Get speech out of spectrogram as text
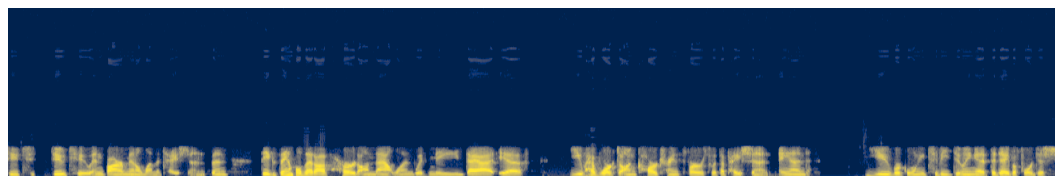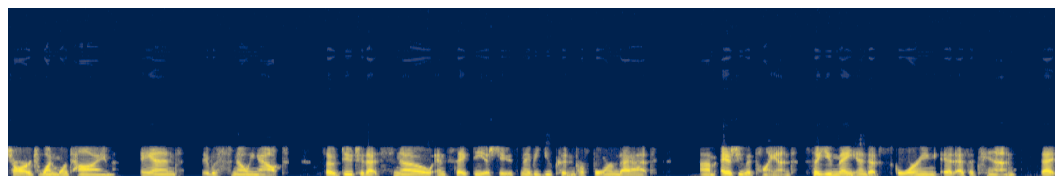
to, to due to environmental limitations. And the example that I've heard on that one would mean that if you have worked on car transfers with a patient and you were going to be doing it the day before discharge one more time and it was snowing out. So due to that snow and safety issues, maybe you couldn't perform that um, as you had planned. So you may end up scoring it as a 10 that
